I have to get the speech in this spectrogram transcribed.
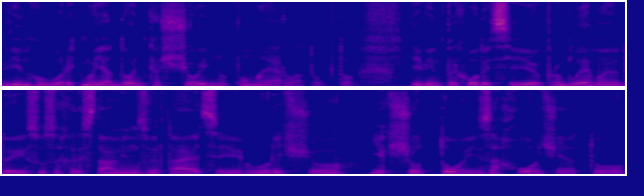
він говорить: Моя донька щойно померла. Тобто, і він приходить з цією проблемою до Ісуса Христа. Він звертається і говорить, що якщо той захоче, то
